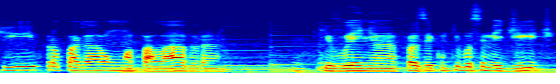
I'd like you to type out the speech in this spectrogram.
de propagar uma palavra que venha fazer com que você medite.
